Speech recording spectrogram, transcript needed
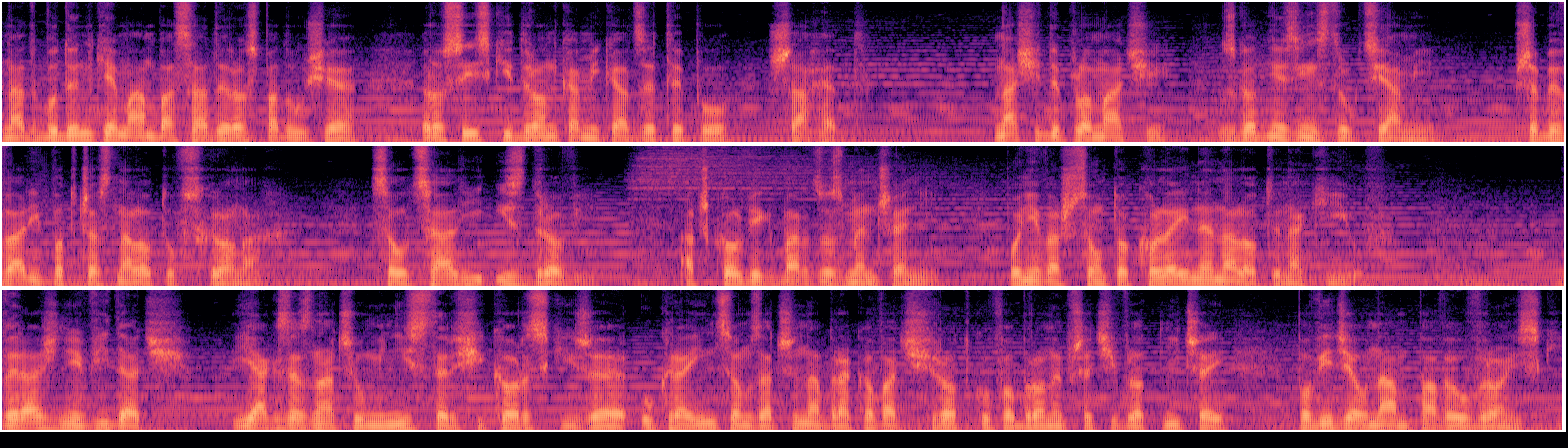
Nad budynkiem ambasady rozpadł się rosyjski dron kamikadze typu Szachet. Nasi dyplomaci, zgodnie z instrukcjami, przebywali podczas nalotu w schronach. Są cali i zdrowi, aczkolwiek bardzo zmęczeni, ponieważ są to kolejne naloty na Kijów. Wyraźnie widać, jak zaznaczył minister Sikorski, że Ukraińcom zaczyna brakować środków obrony przeciwlotniczej, powiedział nam Paweł Wroński.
